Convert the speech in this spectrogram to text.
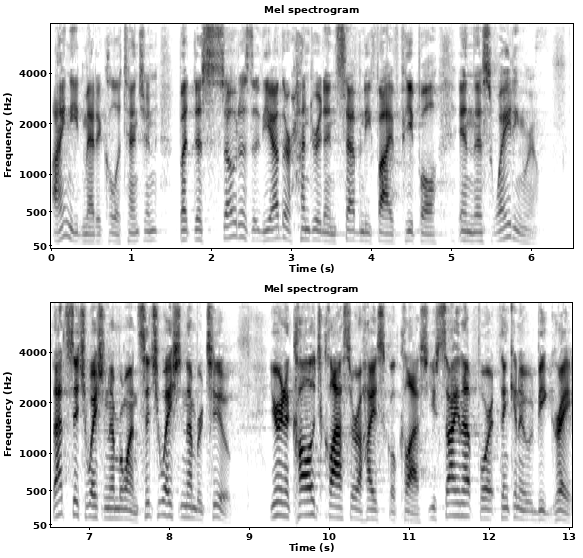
I need medical attention, but this, so does the other 175 people in this waiting room. That's situation number one. Situation number two you're in a college class or a high school class. You sign up for it thinking it would be great.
